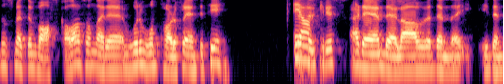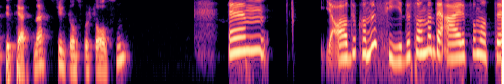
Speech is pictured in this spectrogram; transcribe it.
noe som heter hva-skala. Sånn derre Hvor vondt har du fra 1 til 10? Sett Ja. et kryss. Er det en del av denne identitetene? Sykdomsforståelsen? Em, ja, du kan jo si det sånn, men det er på en måte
